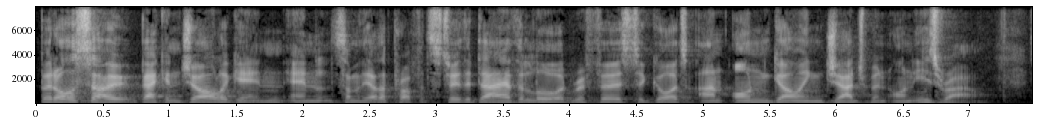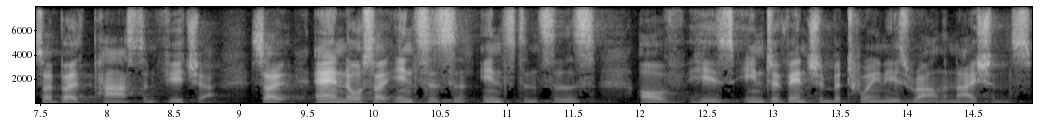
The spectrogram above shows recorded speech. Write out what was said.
But also, back in Joel again, and some of the other prophets too, the day of the Lord refers to God's un- ongoing judgment on Israel. So both past and future. So and also instances of his intervention between Israel and the nations.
